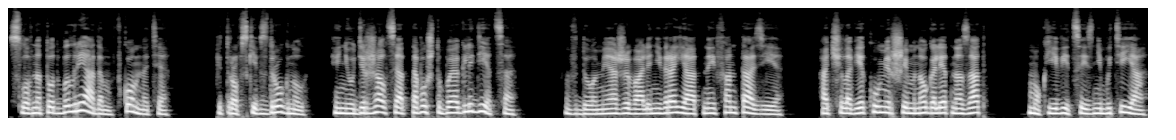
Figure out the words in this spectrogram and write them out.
словно тот был рядом, в комнате. Петровский вздрогнул и не удержался от того, чтобы оглядеться. В доме оживали невероятные фантазии, а человек, умерший много лет назад, мог явиться из небытия.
